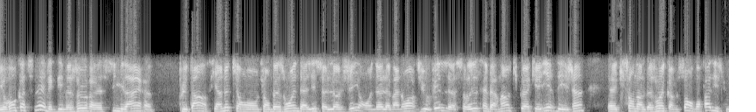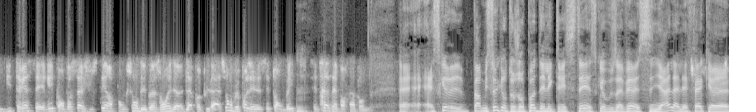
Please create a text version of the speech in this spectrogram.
Et on va continuer avec des mesures euh, similaires euh, plus tard. S'il y en a qui ont, besoin d'aller se loger, on a le manoir Diouville sur l'île Saint-Bernard qui peut accueillir des gens euh, qui sont dans le besoin comme ça. On va faire des suivis très serrés, puis on va s'ajuster en fonction des besoins de, la population. On ne veut pas les laisser tomber. Hmm. C'est très important pour nous. Euh, est-ce que, parmi ceux qui n'ont toujours pas d'électricité, est-ce que vous avez un signal à l'effet que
